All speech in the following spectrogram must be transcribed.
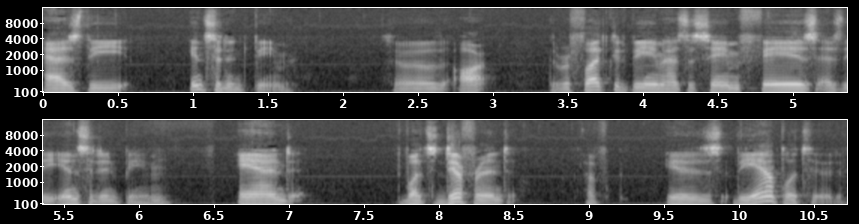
as the incident beam. So R, the reflected beam has the same phase as the incident beam, and what's different of, is the amplitude.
